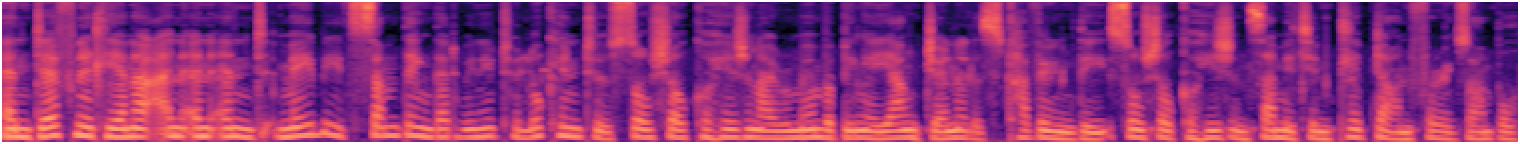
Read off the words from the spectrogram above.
And definitely, and, and and and maybe it's something that we need to look into social cohesion. I remember being a young journalist covering the social cohesion summit in Kliptown, for example.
